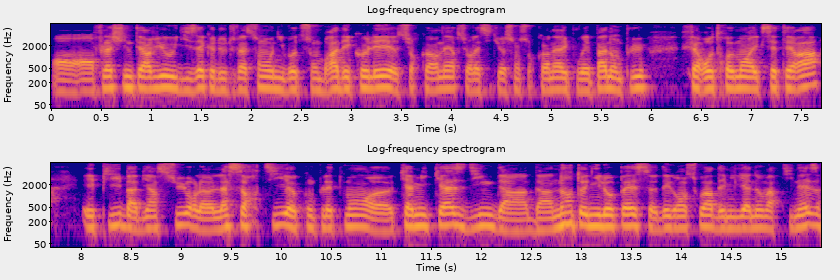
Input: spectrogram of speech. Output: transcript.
en, flash interview, il disait que de toute façon, au niveau de son bras décollé sur corner, sur la situation sur corner, il pouvait pas non plus faire autrement, etc. Et puis, bah, bien sûr, la, sortie euh, complètement euh, kamikaze, digne d'un Anthony Lopez euh, des grands soirs d'Emiliano Martinez,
